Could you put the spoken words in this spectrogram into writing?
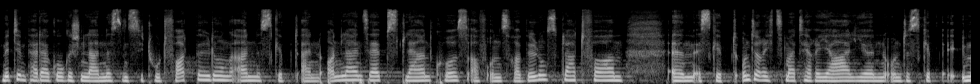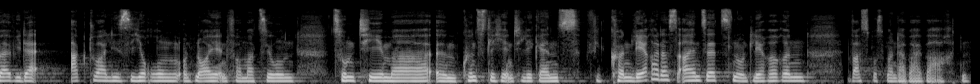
mit dem Pädagogischen Landesinstitut Fortbildung an. Es gibt einen Online-Selbstlernkurs auf unserer Bildungsplattform. Ähm, es gibt Unterrichtsmaterialien und es gibt immer wieder Aktualisierung und neue Informationen zum Thema ähm, künstliche Intelligenz. Wie können Lehrer das einsetzen und Lehrerinnen? Was muss man dabei beachten?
